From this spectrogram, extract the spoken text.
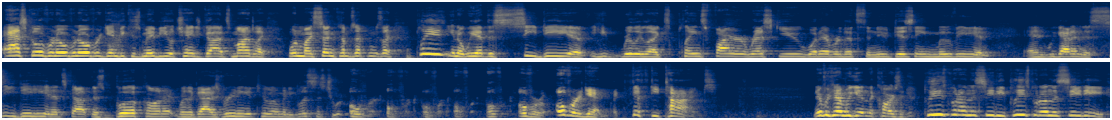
ask over and over and over again because maybe you'll change God's mind. Like when my son comes up and he's like, please, you know, we have this CD of he really likes Planes, Fire, Rescue, whatever. That's the new Disney movie, and and we got in this CD and it's got this book on it where the guy's reading it to him and he listens to it over and over and over and over and over and over and over again, like 50 times. And every time we get in the car, he's like, please put on the CD, please put on the CD.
